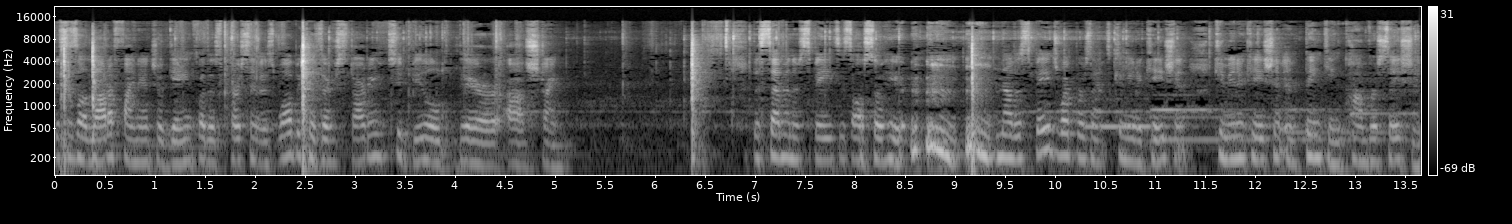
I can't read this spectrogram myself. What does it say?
This is a lot of financial gain for this person as well because they're starting to build their uh, strength. The Seven of Spades is also here. now, the Spades represents communication, communication and thinking, conversation.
